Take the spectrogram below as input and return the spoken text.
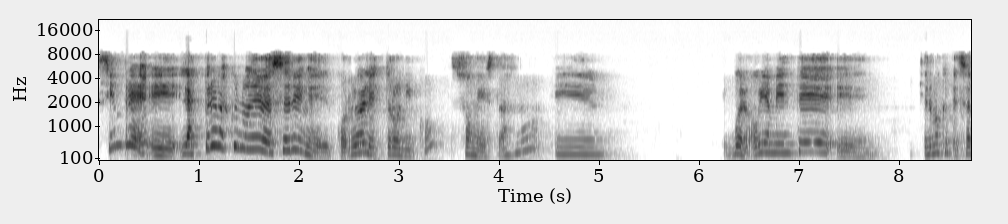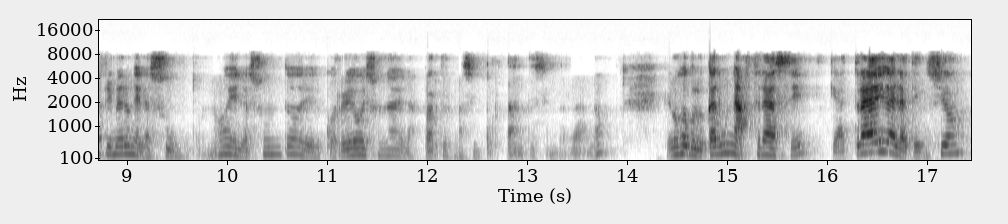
Siempre eh, las pruebas que uno debe hacer en el correo electrónico son estas, ¿no? Eh, bueno, obviamente eh, tenemos que pensar primero en el asunto, ¿no? El asunto del correo es una de las partes más importantes, en verdad, ¿no? Tenemos que colocar una frase que atraiga la atención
